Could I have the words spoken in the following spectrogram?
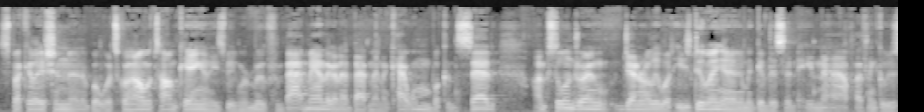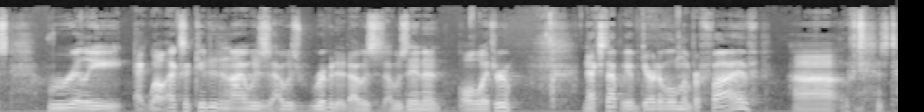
speculation about what's going on with Tom King, and he's being removed from Batman. They're going to have Batman and Catwoman book instead. I'm still enjoying generally what he's doing, and I'm going to give this an eight and a half. I think it was really well executed, and I was I was riveted. I was I was in it all the way through. Next up, we have Daredevil number five. Uh, just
